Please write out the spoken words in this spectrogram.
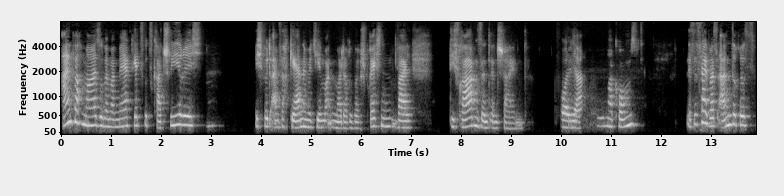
einfach mal so, wenn man merkt, jetzt wird es gerade schwierig, ich würde einfach gerne mit jemandem mal darüber sprechen, weil die Fragen sind entscheidend. Voll, ja. Wenn du mal kommst, es ist halt was anderes,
